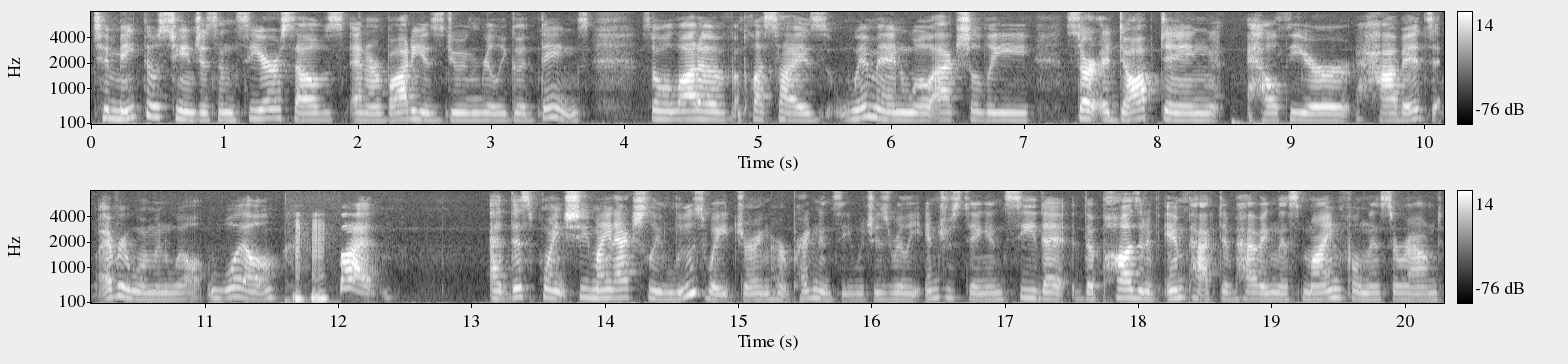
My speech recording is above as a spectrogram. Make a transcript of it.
to make those changes and see ourselves and our body is doing really good things so a lot of plus size women will actually start adopting healthier habits. Every woman will will. Mm-hmm. But at this point she might actually lose weight during her pregnancy, which is really interesting and see that the positive impact of having this mindfulness around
